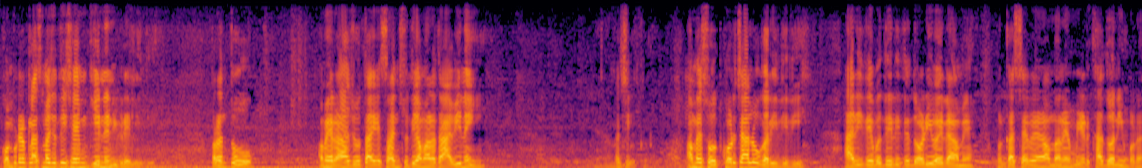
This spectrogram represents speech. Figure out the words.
કોમ્પ્યુટર ક્લાસમાં જતી છે એમ કહીને નીકળેલી હતી. પરંતુ અમે રાહ જોતા એ સાંજ સુધી અમારા ત્યાં આવી નહીં. પછી અમે શોધખોળ ચાલુ કરી દીધી. આ રીતે બધી રીતે દોડી વળ્યા અમે. પણ કશે બી અમને મેળ ખાધો નહીં પડે.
